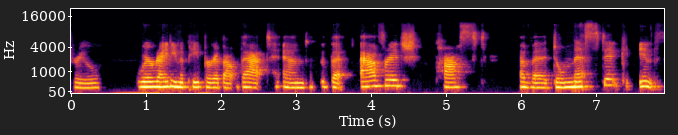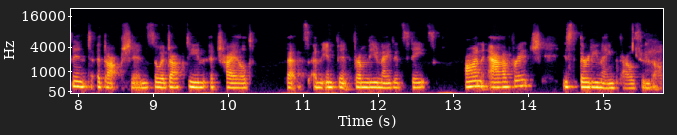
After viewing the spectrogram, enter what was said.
through we're writing a paper about that, and the average cost of a domestic infant adoption, so adopting a child that's an infant from the United States, on average is $39,000. Oh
